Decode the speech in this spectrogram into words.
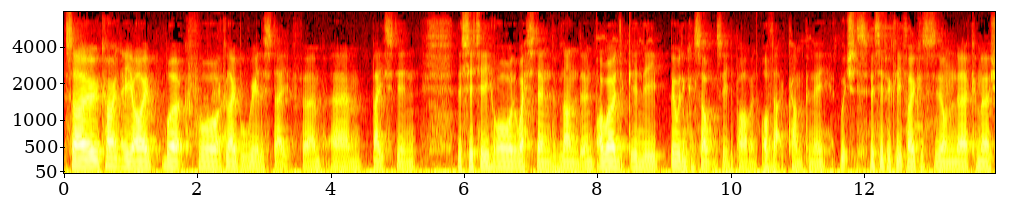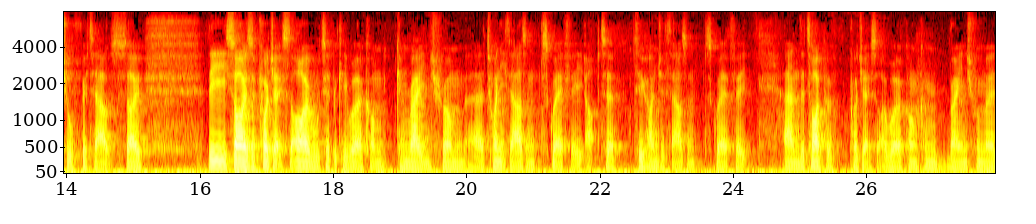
So, currently, I work for a global real estate firm um, based in the city or the West End of London. I work in the building consultancy department of that company, which specifically focuses on uh, commercial fit outs. So the size of projects that I will typically work on can range from uh, 20,000 square feet up to 200,000 square feet. And the type of projects that I work on can range from a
